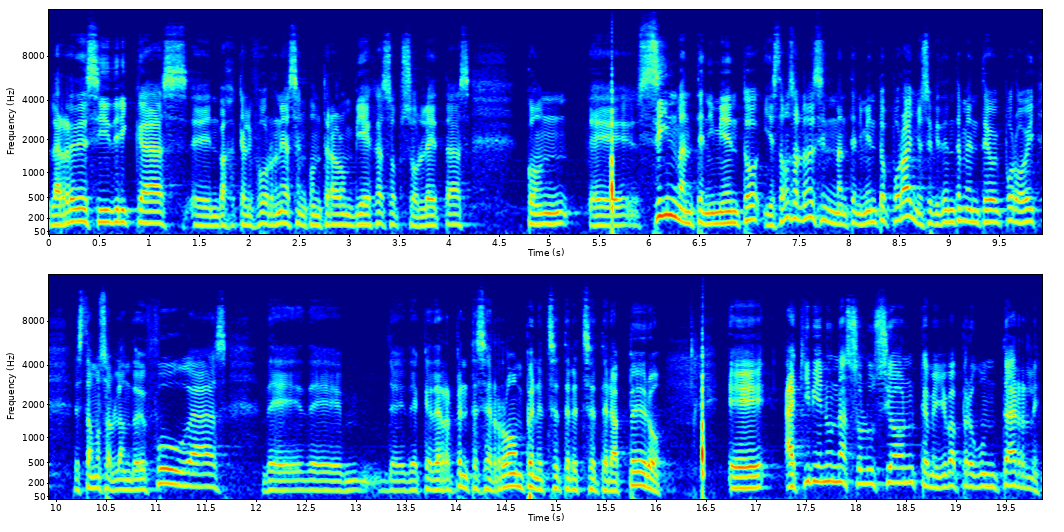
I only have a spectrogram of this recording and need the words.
las redes hídricas en Baja California se encontraron viejas, obsoletas, con, eh, sin mantenimiento, y estamos hablando de sin mantenimiento por años. Evidentemente, hoy por hoy estamos hablando de fugas, de, de que de repente se rompen, etcétera, etcétera. Pero aquí viene una solución que me lleva a preguntarle.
